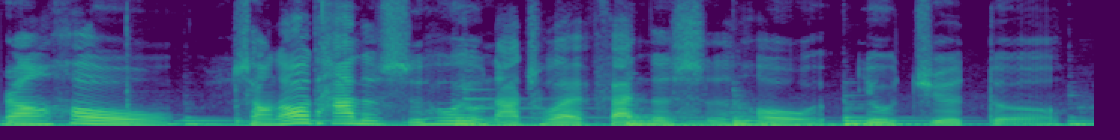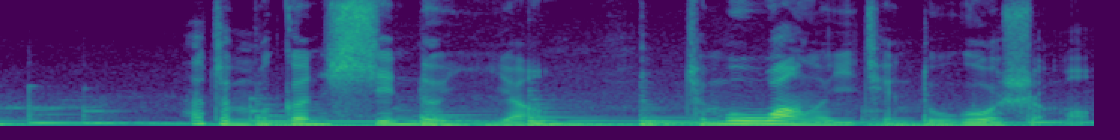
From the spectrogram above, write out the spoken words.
然后想到他的时候，又拿出来翻的时候，又觉得他怎么跟新的一样，全部忘了以前读过什么。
